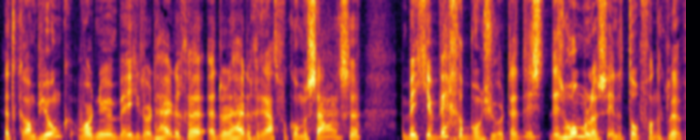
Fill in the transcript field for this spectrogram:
Het kamp Jonk wordt nu een beetje door, het huidige, eh, door de huidige raad van commissarissen een beetje weggebonjourd. Het is, het is hommeles in de top van de club.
